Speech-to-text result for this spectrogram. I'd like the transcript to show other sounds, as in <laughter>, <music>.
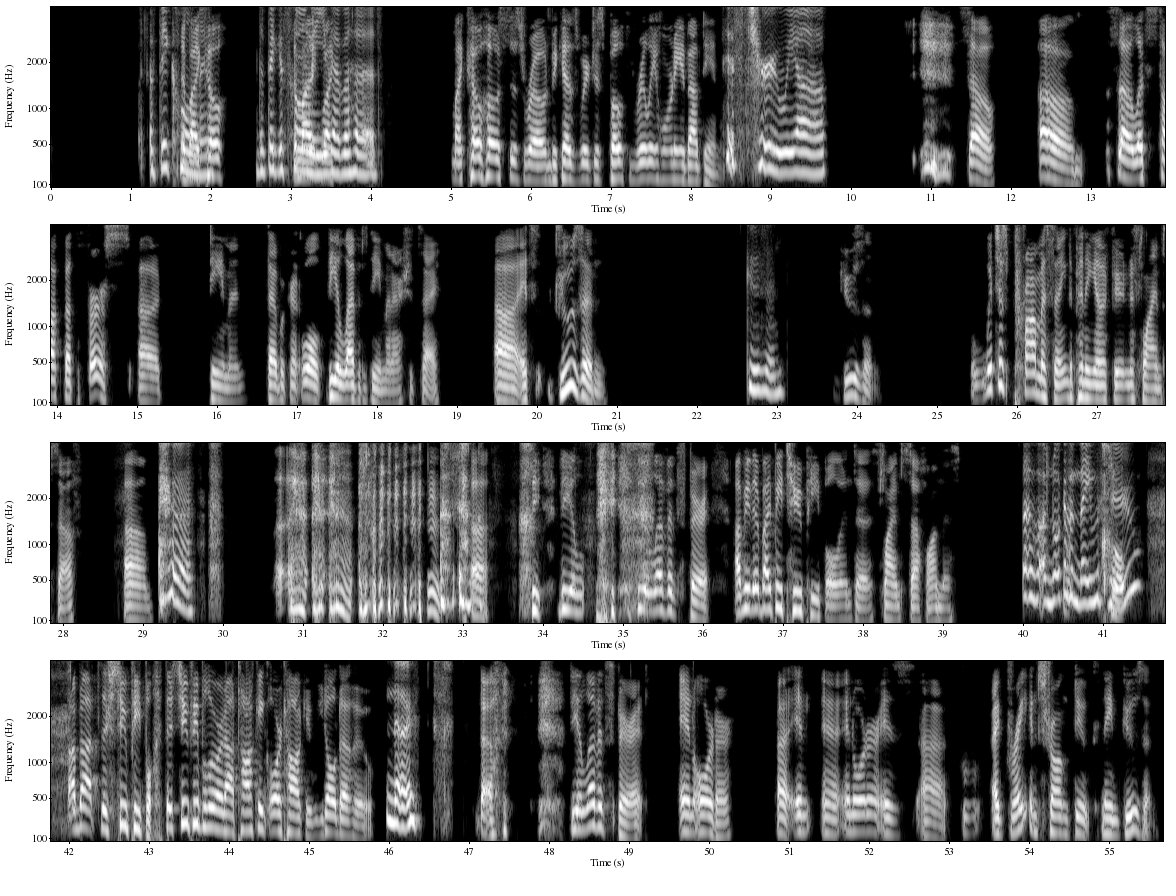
A big And my co the biggest and my- horny you've my- ever heard. my co-host is Roan because we're just both really horny about demons. <laughs> It's true, we are. <laughs> so, um, so let's talk about the first uh demon that we're going. to Well, the eleventh demon, I should say. Uh, it's Guzan. Guzan. Guzan, which is promising, depending on if you're into slime stuff. Um, <coughs> <coughs> <coughs> uh, the the <laughs> the eleventh spirit. I mean, there might be two people into slime stuff on this. oh, I'm not going to name Cool. who. I'm not. There's two people. There's two people who are not talking or talking. We don't know who. No. No. <laughs> the eleventh spirit in order. Uh, in uh, in order is uh, a great and strong duke named Guzan.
